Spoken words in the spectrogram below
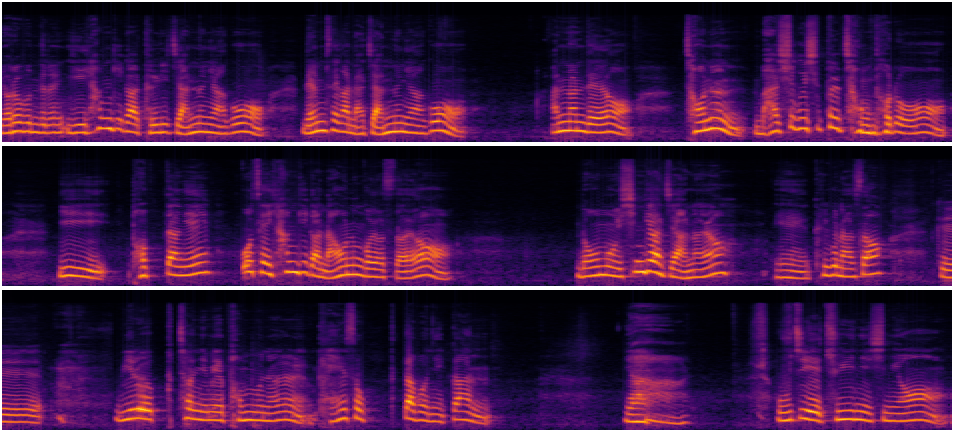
여러분들은 이 향기가 들리지 않느냐고 냄새가 나지 않느냐고 안 난대요. 저는 마시고 싶을 정도로 이 법당에 꽃의 향기가 나오는 거였어요. 너무 신기하지 않아요? 예. 그리고 나서 그 위륵 부처님의 법문을 계속 듣다 보니까 야 우주의 주인이시며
